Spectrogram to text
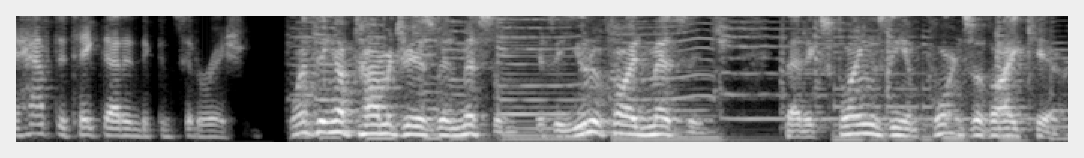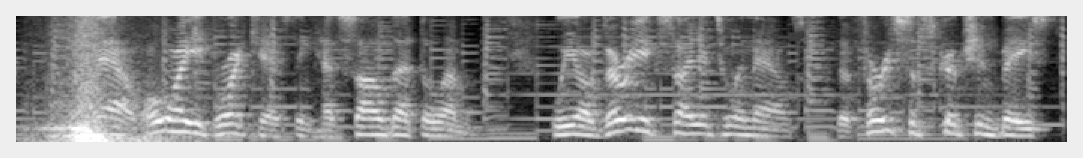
you have to take that into consideration. One thing optometry has been missing is a unified message that explains the importance of eye care. Now OIE broadcasting has solved that dilemma. We are very excited to announce the first subscription based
